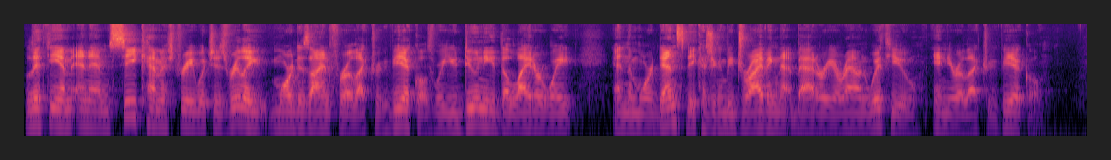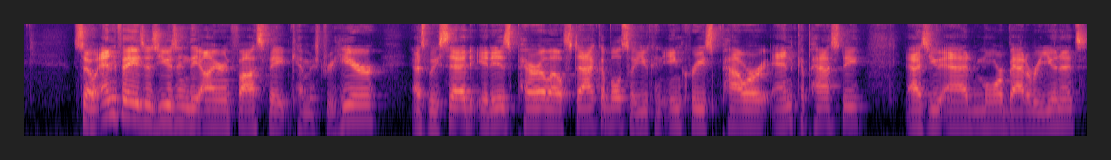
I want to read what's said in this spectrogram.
lithium NMC chemistry, which is really more designed for electric vehicles, where you do need the lighter weight and the more density because you're going to be driving that battery around with you in your electric vehicle. So Enphase is using the iron phosphate chemistry here. As we said, it is parallel stackable, so you can increase power and capacity as you add more battery units.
